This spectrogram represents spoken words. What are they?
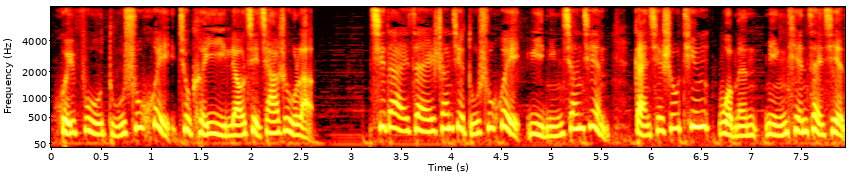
回复读书会就可以了解加入了。期待在商界读书会与您相见，感谢收听，我们明天再见。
